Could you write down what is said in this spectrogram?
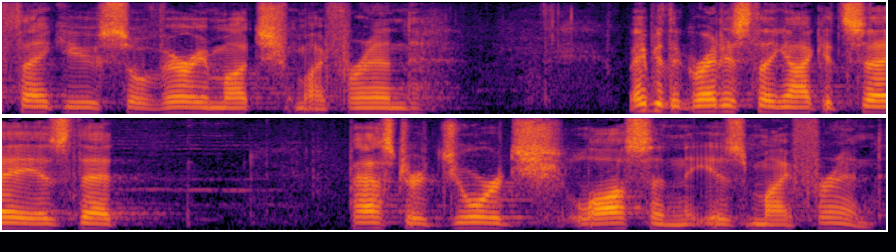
Thank you so very much, my friend. Maybe the greatest thing I could say is that Pastor George Lawson is my friend.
